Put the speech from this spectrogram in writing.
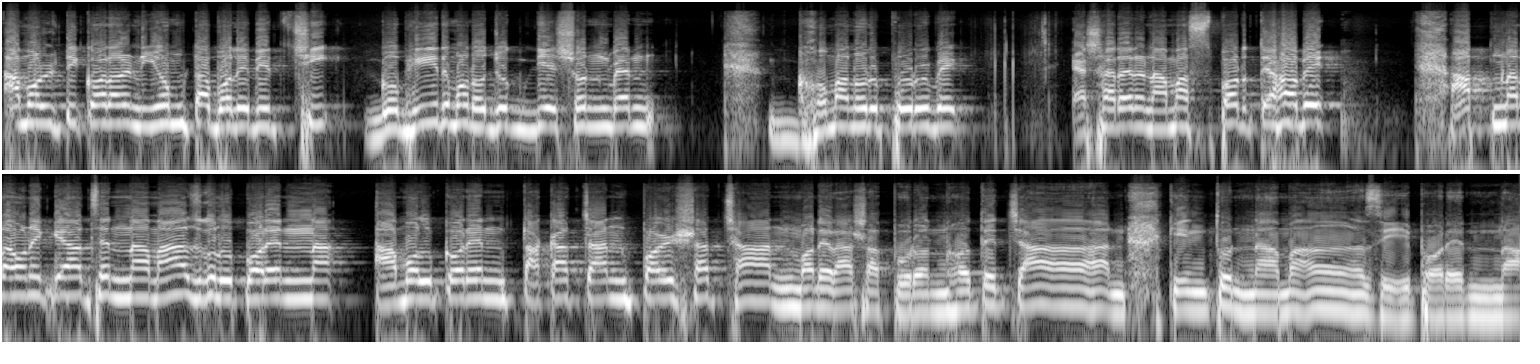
আমলটি করার নিয়মটা বলে দিচ্ছি। গভীর মনোযোগ দিয়ে শুনবেন। ঘুমানোর পূর্বে এশারের নামাজ পড়তে হবে। আপনারা অনেকে আছেন, নামাজগুলো পড়েন না, আমল করেন, টাকা চান, পয়সা চান, মনের আশা পূরণ হতে চান, কিন্তু নামাজই পড়েন না।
